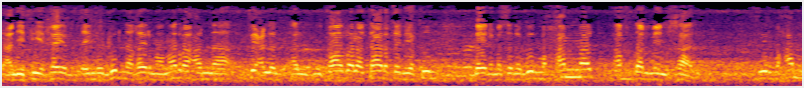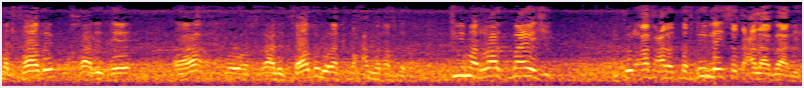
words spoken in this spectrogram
يعني في خير لأنه قلنا غير ما مر أن فعل المفاضلة تارة يكون بين مثلا نقول محمد أفضل من خالد. يصير محمد فاضل وخالد إيه؟ آه خالد فاضل ولكن محمد أفضل. في مرات ما يجي. يكون أفعل التفضيل ليست على بابها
